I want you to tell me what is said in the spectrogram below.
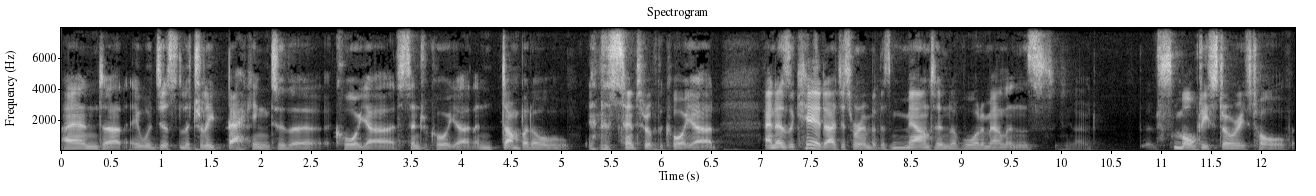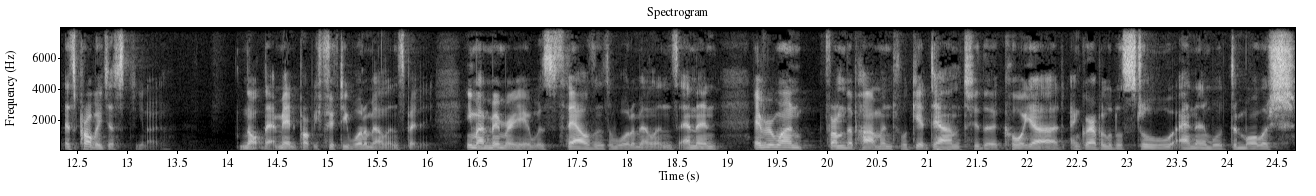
And uh, it would just literally back into the courtyard, central courtyard, and dump it all in the center of the courtyard. And as a kid, I just remember this mountain of watermelons, you know, multi stories tall. It's probably just, you know, not that many, probably 50 watermelons, but in my memory, it was thousands of watermelons. And then everyone from the apartment we'll get down to the courtyard and grab a little stool and then we'll demolish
